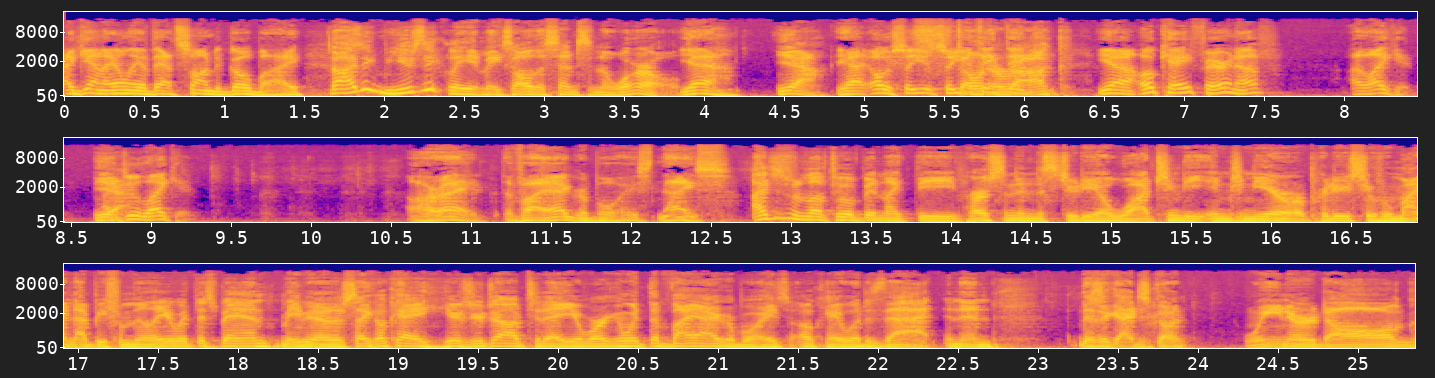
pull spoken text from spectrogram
again. I only have that song to go by. No, I think musically it makes all the sense in the world. Yeah, Yeah. yeah. Oh, so you so you think they- yeah. Okay, fair enough. I like it. Yeah. I do like it. All right, the Viagra Boys. Nice. I just would love to have been like the person in the studio watching the engineer or producer who might not be familiar with this band. Maybe I was like, okay, here's your job today. You're working with the Viagra Boys. Okay, what is that? And then there's a guy just going, Wiener dog.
